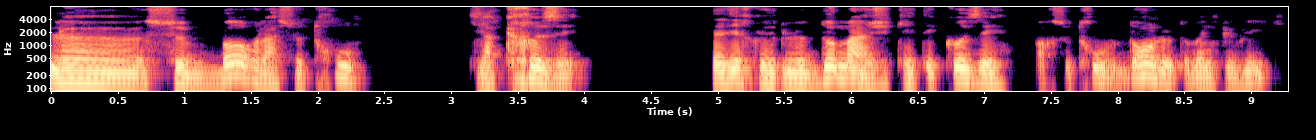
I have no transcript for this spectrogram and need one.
le, ce bord-là, ce trou qu'il a creusé, c'est-à-dire que le dommage qui a été causé par ce trou dans le domaine public,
